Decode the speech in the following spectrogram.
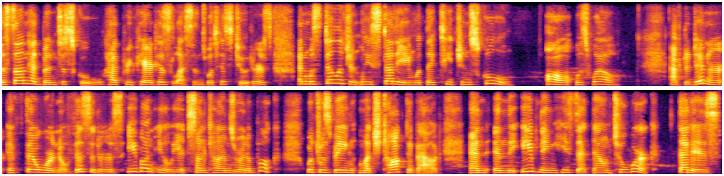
The son had been to school, had prepared his lessons with his tutors, and was diligently studying what they teach in school. All was well. After dinner, if there were no visitors, Ivan Ilyich sometimes read a book, which was being much talked about, and in the evening he sat down to work. That is,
